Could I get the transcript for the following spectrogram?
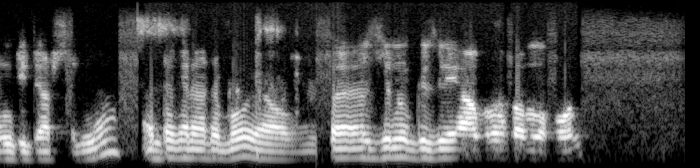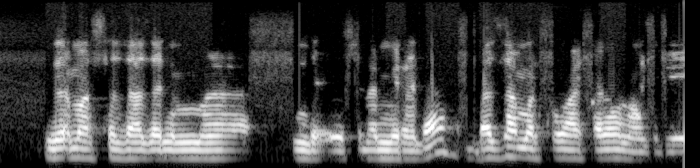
እንዲደርስ እና እንደገና ደግሞ ያው በዝኑ ጊዜ አብሮ በመሆን ለማስተዛዘንም ስለሚረዳ በዛ መልኩ አይተነው ነው እንግዲህ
